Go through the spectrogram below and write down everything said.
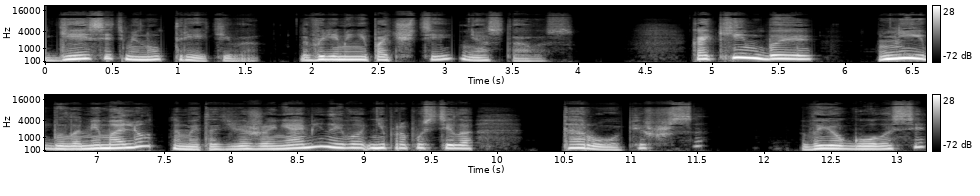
Десять минут третьего. Времени почти не осталось. Каким бы ни было мимолетным это движение, Амина его не пропустила. «Торопишься?» В ее голосе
